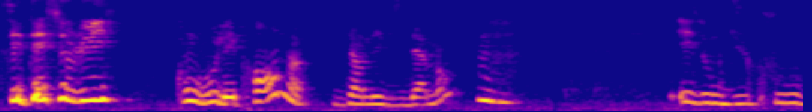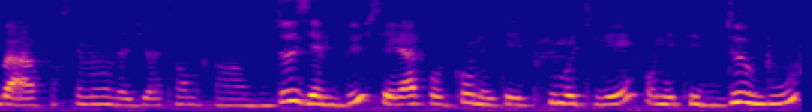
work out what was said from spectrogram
C'était celui qu'on voulait prendre, bien évidemment. Et donc du coup, bah forcément, on a dû attendre un deuxième bus. Et là, pour le coup, on était plus motivés. On était debout.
